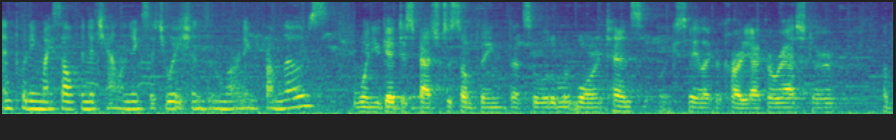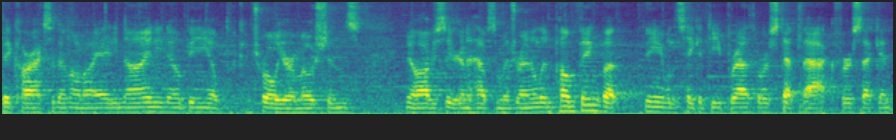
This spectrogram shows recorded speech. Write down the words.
and putting myself into challenging situations and learning from those. When you get dispatched to something that's a little bit more intense, like say like a cardiac arrest or a big car accident on I-89, you know, being able to control your emotions. You know, obviously you're gonna have some adrenaline pumping, but being able to take a deep breath or step back for a second,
